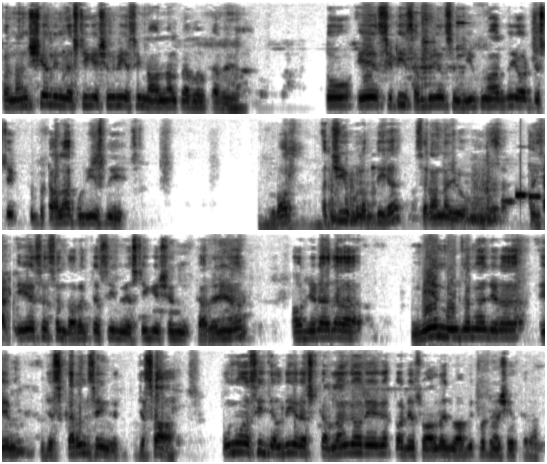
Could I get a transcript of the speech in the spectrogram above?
ਫਾਈਨੈਂਸ਼ੀਅਲ ਇਨਵੈਸਟੀਗੇਸ਼ਨ ਵੀ ਅਸੀਂ ਨਾਲ-ਨਾਲ ਪੈਰਲਲ ਕਰ ਰਹੇ ਹਾਂ ਤੋ ਇਹ city sub division Sanjeev Kumar ਦੀ ਔਰ ਡਿਸਟ੍ਰਿਕਟ ਬਟਾਲਾ ਪੁਲਿਸ ਦੀ ਬਹੁਤ ਅੱਛੀ ਉਪਲਬਧੀ ਹੈ ਸਰਾਹਨਾਯੋਗ. ਇਸ ਸੰਦਰਭ ਚ ਅਸੀਂ ਇਨਵੈਸਟੀਗੇਸ਼ਨ ਕਰ ਰਹੇ ਹਾਂ ਔਰ ਜਿਹੜਾ ਇਹਦਾ ਮੇਨ ਮੁਲਜ਼ਮ ਹੈ ਜਿਹੜਾ ਇਹ ਜਸਕਰਨ ਸਿੰਘ ਜਸਾ, ਉਹਨੂੰ ਅਸੀਂ ਜਲਦੀ ਅਰੈਸਟ ਕਰ ਲਾਂਗੇ ਔਰ ਇਹ ਤੁਹਾਡੇ ਸਵਾਲ ਦਾ ਜਵਾਬ ਵੀ ਤੁਹਾਡੇ ਨਾਲ ਸ਼ੇਅਰ ਕਰਾਂਗੇ।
